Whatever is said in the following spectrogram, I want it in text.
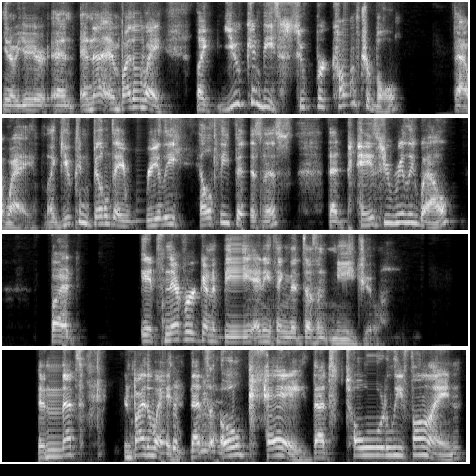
You know, you're and and that, and by the way, like you can be super comfortable that way. Like you can build a really healthy business that pays you really well but it's never going to be anything that doesn't need you. And that's, and by the way, that's okay. That's totally fine.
